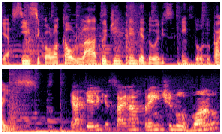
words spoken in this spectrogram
e assim se coloca ao lado de empreendedores em todo o país. É aquele que sai na frente inovando,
